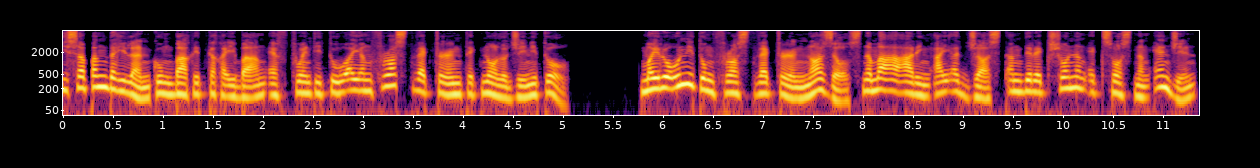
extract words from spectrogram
Isa pang dahilan kung bakit kakaiba ang F-22 ay ang thrust vectoring technology nito. Mayroon itong thrust vectoring nozzles na maaaring i-adjust ang direksyon ng exhaust ng engine,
